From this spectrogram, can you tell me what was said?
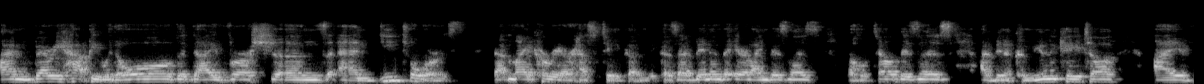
I'm very happy with all the diversions and detours that my career has taken because I've been in the airline business, the hotel business, I've been a communicator, I've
